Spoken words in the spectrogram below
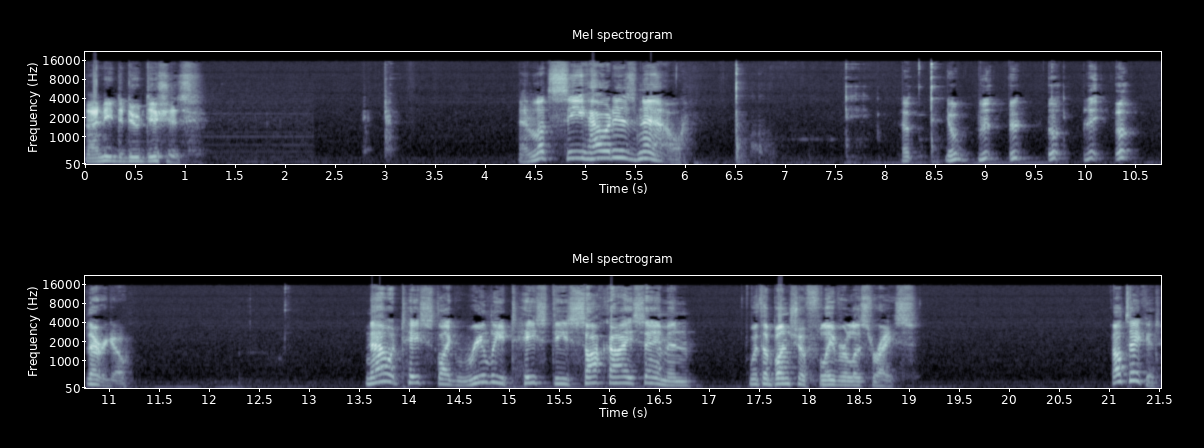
I need to do dishes. And let's see how it is now. There we go. Now it tastes like really tasty sockeye salmon with a bunch of flavorless rice. I'll take it.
